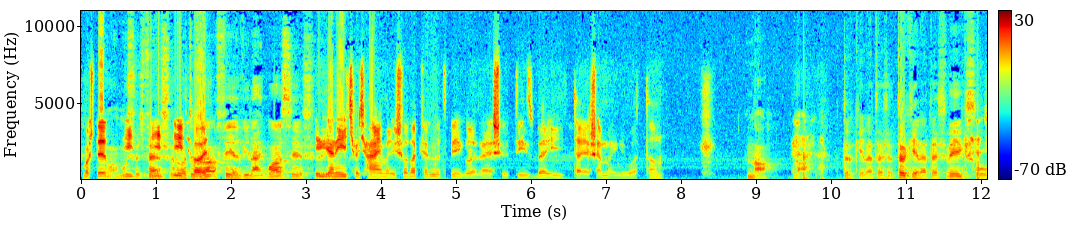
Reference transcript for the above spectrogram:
Most, így, most, így, hogy így, felsoroltuk hogy, a félvilág balszélső. igen, így, hogy Hyman is oda került végül az első tízbe, így teljesen megnyugodtam. Na, na, tökéletes, tökéletes végszó.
